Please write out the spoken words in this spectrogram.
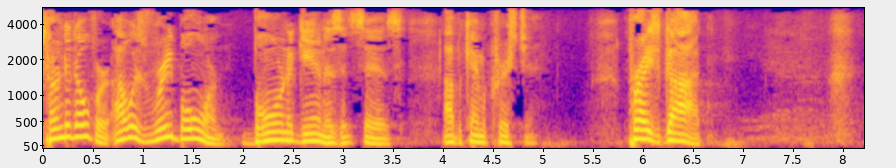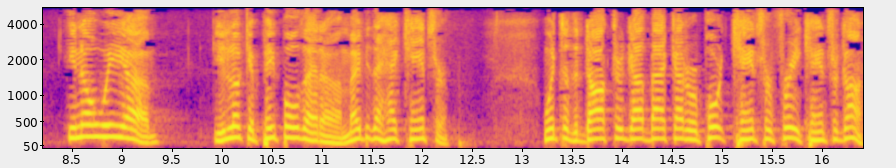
Turned it over. I was reborn, born again, as it says. I became a Christian. Praise God. You know, we, uh, you look at people that, uh, maybe they had cancer. Went to the doctor, got back, got a report, cancer free, cancer gone.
